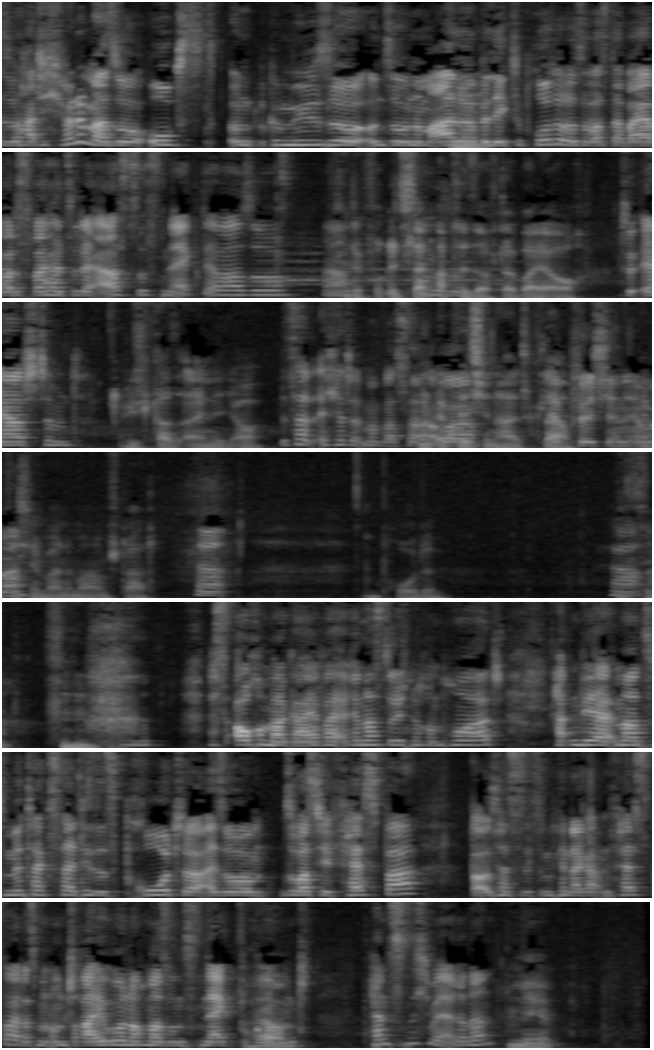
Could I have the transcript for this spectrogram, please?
also hatte ich schon immer so Obst und Gemüse und so normale Mhm. belegte Brote oder sowas dabei, aber das war halt so der erste Snack, der war so ja. Ich hatte richtig langen Also- Apfelsaft dabei auch. Ja, stimmt. Richtig krass eigentlich auch. Das hat, ich hatte immer Wasser, Und aber Äpfelchen halt, klar. Äpfelchen immer. Äpfelchen waren immer am Start. Ja, Und Brote. ja. Was auch immer geil war, erinnerst du dich noch im Hort? Hatten wir ja immer zur Mittagszeit dieses Brote, also sowas wie Vespa. Bei uns heißt es jetzt im Kindergarten Vespa, dass man um 3 Uhr nochmal so einen Snack bekommt. Kannst du dich nicht mehr erinnern? Nee.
